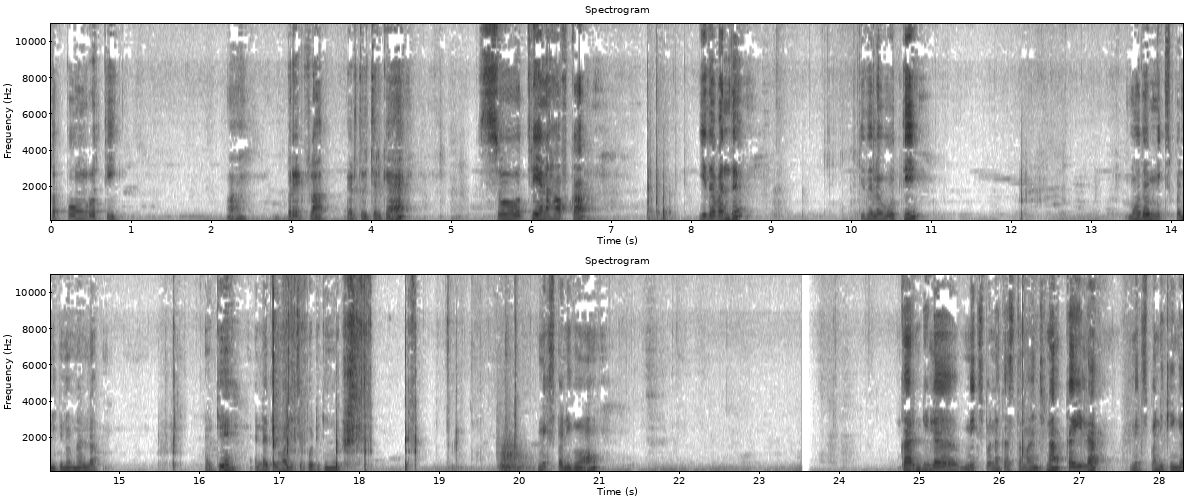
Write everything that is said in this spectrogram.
தப்போங் ரொத்தி. பிரெட் ஃப்ளா எடுத்து வச்சுருக்கேன். So three and half cup இதை வந்து இதில் ஊற்றி முதல் மிக்ஸ் பண்ணிக்கணும் நல்லா. ஓகே எல்லாத்தையும் வலித்து போட்டுக்கிங்க. மிக்ஸ் பண்ணிக்குவோம். கரண்டியில் மிக்ஸ் பண்ண கஷ்டமாக இருந்துச்சுன்னா கையில் மிக்ஸ் பண்ணிக்கிங்க.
